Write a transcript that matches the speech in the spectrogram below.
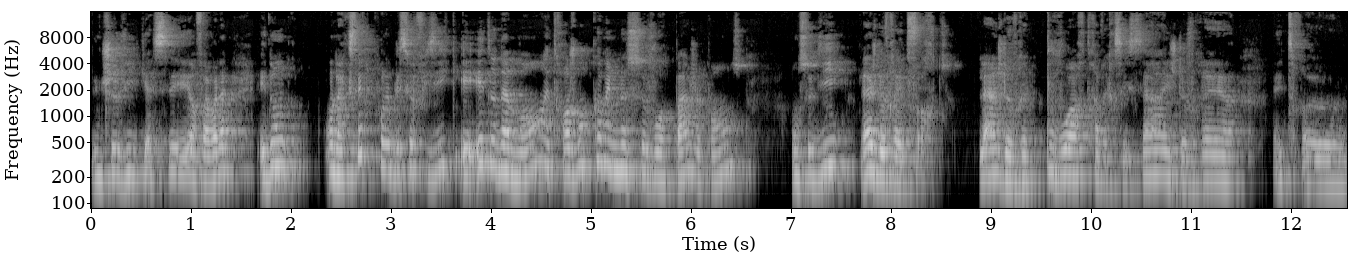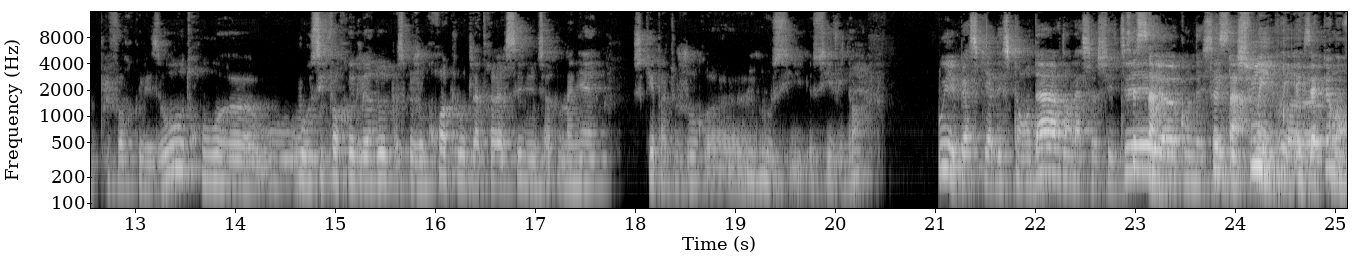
une cheville cassée, enfin voilà. Et donc, on l'accepte pour les blessures physiques, et étonnamment, étrangement, comme elle ne se voit pas, je pense, on se dit, là, je devrais être forte. Là, je devrais pouvoir traverser ça et je devrais euh, être euh, plus fort que les autres ou, aussi fort que les autres parce que je crois que l'autre l'a traversé d'une certaine manière, ce qui n'est pas toujours mm-hmm. aussi, aussi évident. Oui, parce qu'il y a des standards dans la société qu'on essaie de suivre, oui, exactement.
